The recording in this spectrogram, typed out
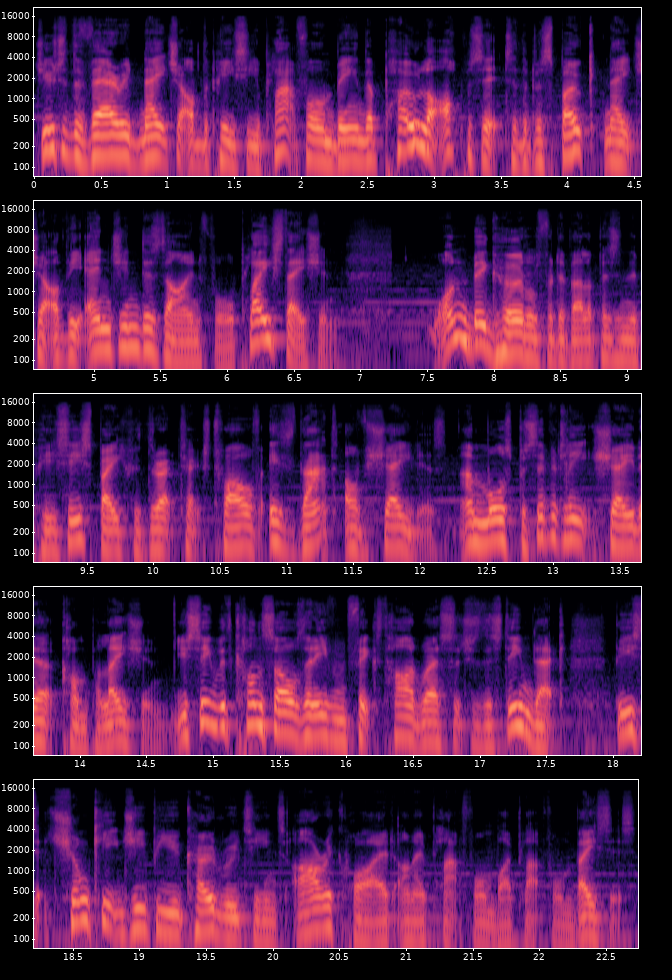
due to the varied nature of the PC platform being the polar opposite to the bespoke nature of the engine designed for PlayStation. One big hurdle for developers in the PC space with DirectX 12 is that of shaders, and more specifically shader compilation. You see with consoles and even fixed hardware such as the Steam Deck, these chunky GPU code routines are required on a platform by platform basis.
